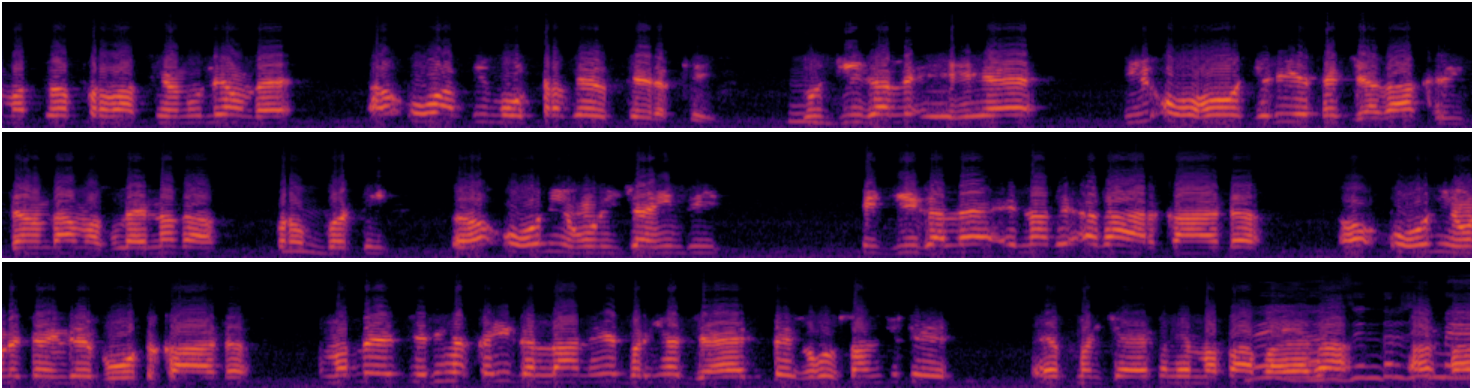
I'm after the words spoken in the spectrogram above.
ਮਤਲਬ ਪ੍ਰਵਾਸੀਆਂ ਨੂੰ ਲਿਆਉਂਦਾ ਉਹ ਆਪਦੀ ਮੋਟਰ ਦੇ ਉੱਤੇ ਰੱਖੇ। ਦੂਜੀ ਗੱਲ ਇਹ ਹੈ ਕਿ ਉਹ ਜਿਹੜੀ ਇੱਥੇ ਜਗ੍ਹਾ ਖਰੀਦਣ ਦਾ ਮਸਲਾ ਇਹਨਾਂ ਦਾ ਪ੍ਰਾਪਰਟੀ ਉਹ ਨਹੀਂ ਹੋਣੀ ਚਾਹੀਦੀ। ਤੀਜੀ ਗੱਲ ਹੈ ਇਹਨਾਂ ਦੇ ਆਧਾਰ ਕਾਰਡ ਉਹ ਨਹੀਂ ਹੋਣੇ ਚਾਹੀਦੇ ਵੋਟ ਕਾਰਡ ਮਤਲਬ ਜਿਹੜੀਆਂ ਕਈ ਗੱਲਾਂ ਨੇ ਬੜੀਆਂ ਜਾਇਜ਼ ਤੇ ਸੋਚ ਸਮਝ ਕੇ ਇਹ ਪੰਚਾਇਤ ਨੇ ਮਤਾ ਪਾਇਆਗਾ। ਰਜਿੰਦਰ ਜੀ ਮੈਂ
